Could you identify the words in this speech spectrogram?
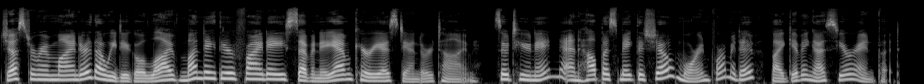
just a reminder that we do go live Monday through Friday, 7 a.m. Korea Standard Time. So tune in and help us make the show more informative by giving us your input.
